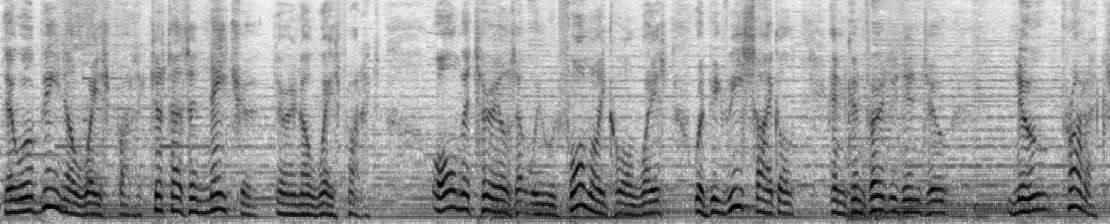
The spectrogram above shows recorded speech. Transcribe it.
There will be no waste product, just as in nature there are no waste products all materials that we would formerly call waste would be recycled and converted into new products.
